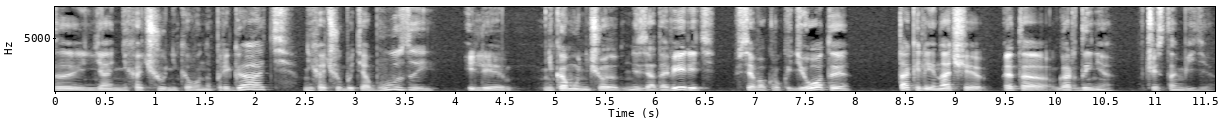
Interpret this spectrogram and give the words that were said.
э, я не хочу никого напрягать, не хочу быть обузой, или никому ничего нельзя доверить, все вокруг идиоты. Так или иначе, это гордыня в чистом виде.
